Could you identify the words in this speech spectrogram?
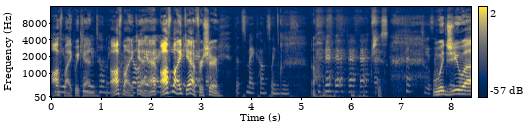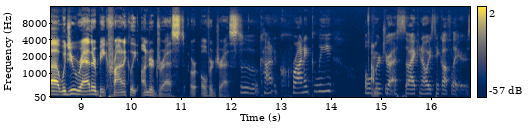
off you- mic. We can can. you tell me off more? mic, No, yeah. I'm Off mic, yeah, for sure. That's my counseling voice. Oh, jeez. Would you uh would you rather be chronically underdressed or overdressed? Ooh, con- chronically overdressed, so I can always take off layers.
